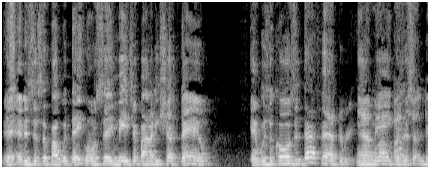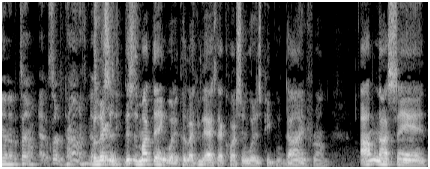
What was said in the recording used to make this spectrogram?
this- and, and it's just about what they gonna say made your body shut down and was the cause of death after it. You know what I mean? Because Cause it's it's, shutting down at a time at a certain time. That's But listen, this is my thing with it because, like you asked that question, what is people dying from? I'm not saying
